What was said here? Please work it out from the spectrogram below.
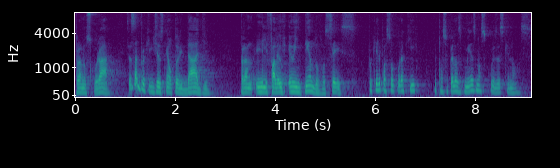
para nos curar? Você sabe por que, que Jesus tem autoridade para. E ele fala: eu, eu entendo vocês? Porque ele passou por aqui e passou pelas mesmas coisas que nós.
